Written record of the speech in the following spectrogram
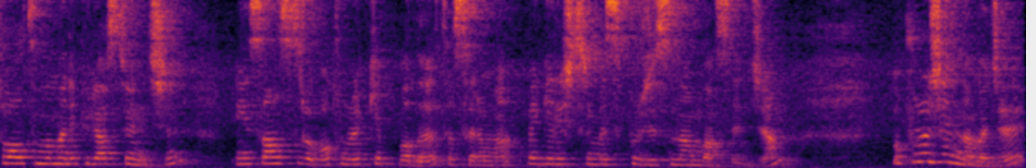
su altında manipülasyon için insansız robot mürekkep balığı tasarımı ve geliştirmesi projesinden bahsedeceğim. Bu projenin amacı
